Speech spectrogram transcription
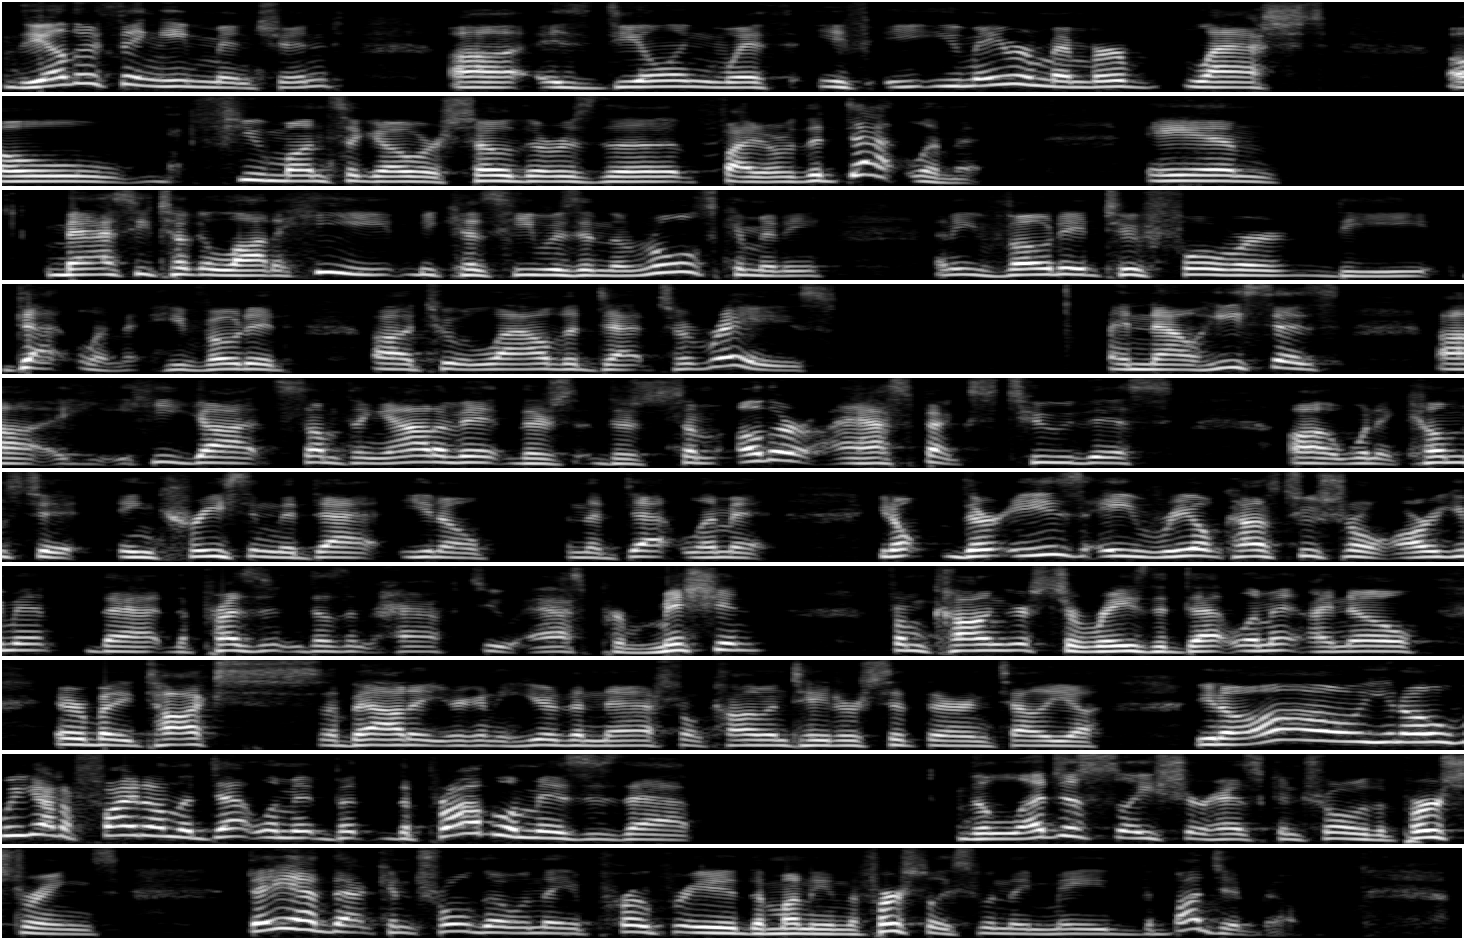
The other thing he mentioned uh, is dealing with, if you may remember last oh, few months ago or so, there was the fight over the debt limit. And Massie took a lot of heat because he was in the rules committee and he voted to forward the debt limit. He voted uh, to allow the debt to raise. And now he says uh, he got something out of it. There's there's some other aspects to this uh, when it comes to increasing the debt, you know, and the debt limit. You know, there is a real constitutional argument that the president doesn't have to ask permission from Congress to raise the debt limit. I know everybody talks about it. You're going to hear the national commentator sit there and tell you, you know, oh, you know, we got to fight on the debt limit. But the problem is, is that the legislature has control of the purse strings. They had that control though when they appropriated the money in the first place when they made the budget bill.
